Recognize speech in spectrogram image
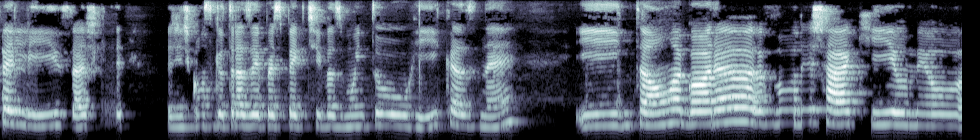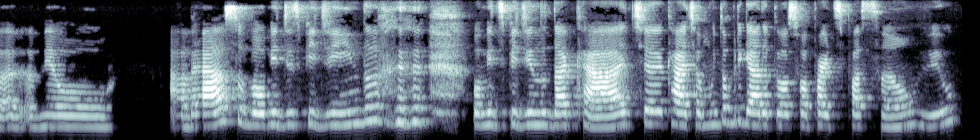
feliz. Acho que a gente conseguiu trazer perspectivas muito ricas, né? E então agora vou deixar aqui o meu, a meu, Abraço, vou me despedindo. vou me despedindo da Kátia. Kátia, muito obrigada pela sua participação, viu?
